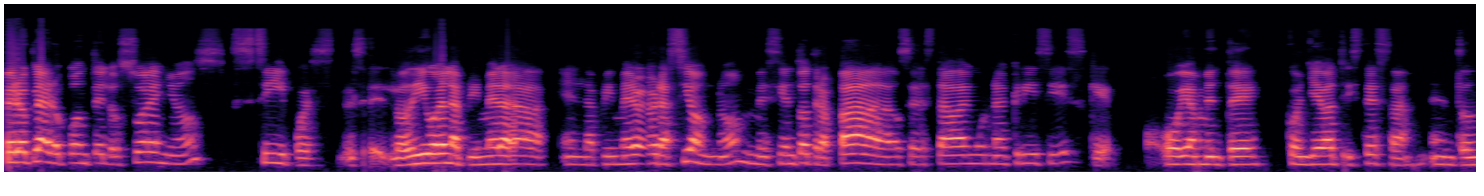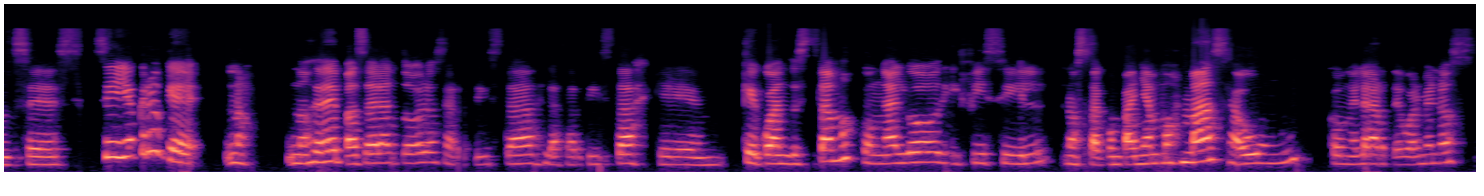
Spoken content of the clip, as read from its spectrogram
pero claro, ponte los sueños, sí, pues lo digo en la primera, en la primera oración, ¿no? Me siento atrapada, o sea, estaba en una crisis que obviamente conlleva tristeza. Entonces, sí, yo creo que no, nos debe pasar a todos los artistas, las artistas que, que cuando estamos con algo difícil nos acompañamos más aún con el arte, o al menos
